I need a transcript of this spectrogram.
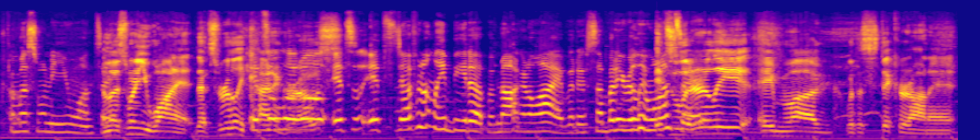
cup. unless one of you wants it. Unless one of you want it. That's really it's kind of gross. it's it's definitely beat up, I'm not gonna lie, but if somebody really wants It's it literally a mug with a sticker on it,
